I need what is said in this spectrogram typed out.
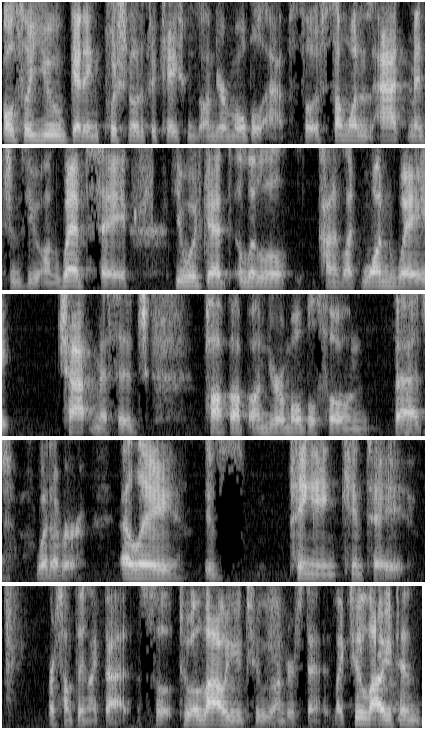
also you getting push notifications on your mobile app. So if someone at mentions you on web, say, you would get a little kind of like one way chat message pop up on your mobile phone that whatever LA is pinging Kinte or something like that. So to allow you to understand, like to allow you to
